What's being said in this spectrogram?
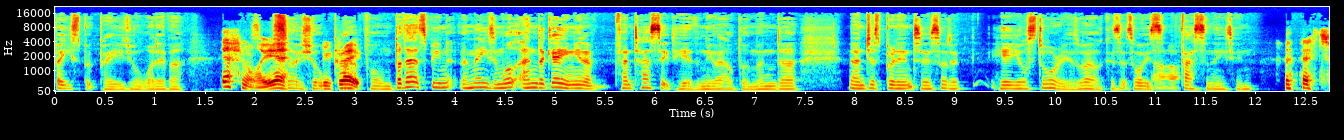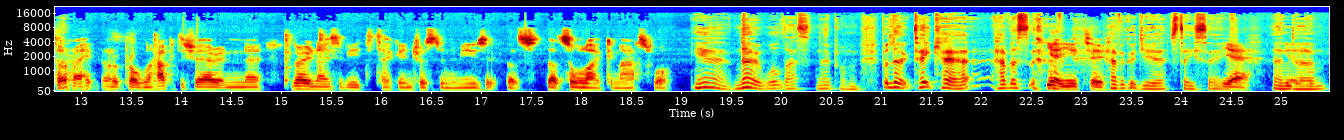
Facebook page or whatever. Definitely, yeah. Social be platform. Great. But that's been amazing. Well, and again, you know, fantastic to hear the new album, and uh, and just brilliant to sort of hear your story as well because it's always oh. fascinating. it's all right, not a problem. I'm happy to share it, and uh, very nice of you to take interest in the music. That's that's all I can ask for. Yeah, no, well, that's no problem. But look, take care. Have a yeah, you too. Have a good year. Stay safe. Yeah, and yeah, um,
